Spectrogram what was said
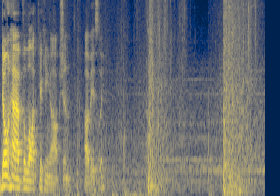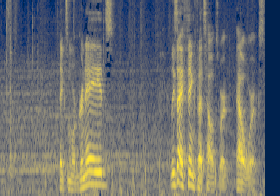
don't have the lockpicking option, obviously. Take some more grenades. At least I think that's how it's work how it works.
